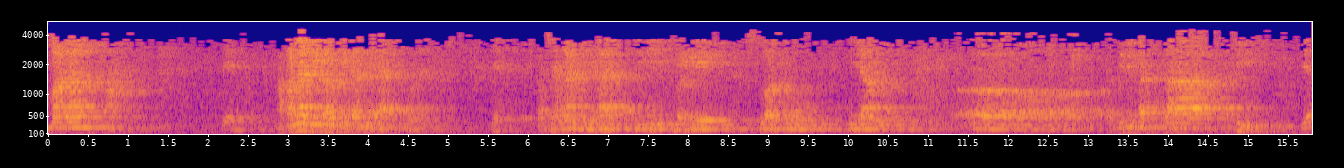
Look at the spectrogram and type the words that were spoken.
Mana? Ya. apalagi kalau kita tidak ya, jangan melihat ini sebagai sesuatu yang uh, dilihat secara aktivis ya.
